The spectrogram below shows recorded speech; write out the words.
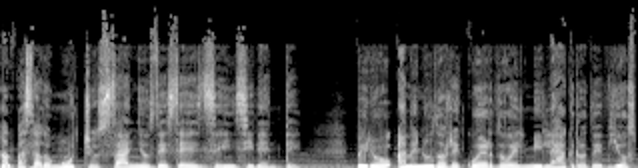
Han pasado muchos años desde ese incidente, pero a menudo recuerdo el milagro de Dios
